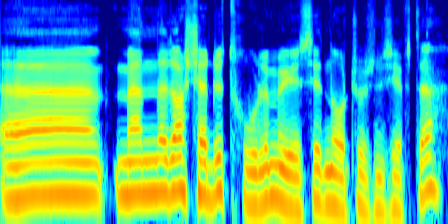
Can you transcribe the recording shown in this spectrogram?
Eh, men det har skjedd utrolig mye siden årtusenskiftet.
